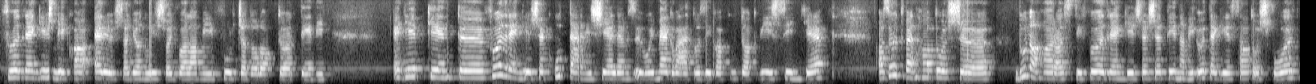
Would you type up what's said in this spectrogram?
földrengés, még ha erős a gyanú is, hogy valami furcsa dolog történik. Egyébként földrengések után is jellemző, hogy megváltozik a kutak vízszintje. Az 56-os Dunaharaszti földrengés esetén, ami 5,6-os volt,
